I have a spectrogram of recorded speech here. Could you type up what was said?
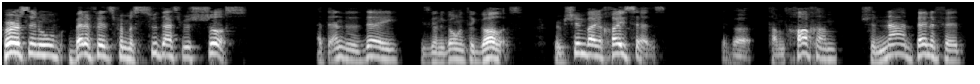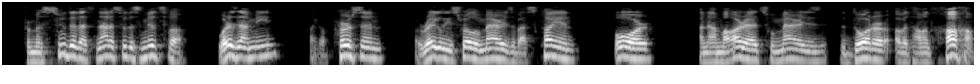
Person who benefits from a Sudas Rishus, at the end of the day, he's going to go into Golas. Rav Shimba Yochai says, if a Talmud Chacham should not benefit from a Suda that's not a Sudas mitzvah, what does that mean? like a person, a regular Yisrael who marries a Bas Kohen, or an Amaretz who marries the daughter of a Talmud Chacham.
